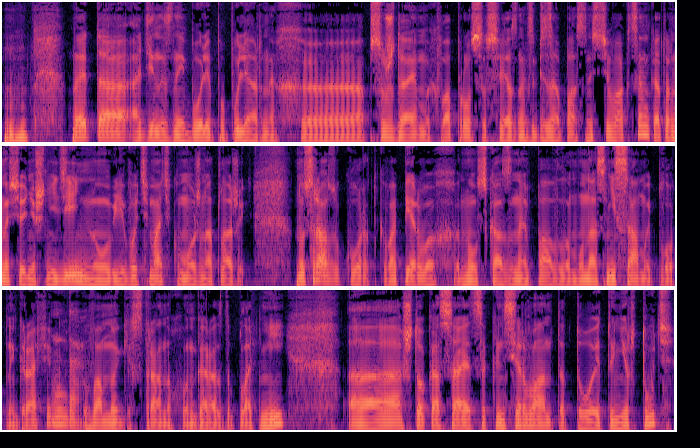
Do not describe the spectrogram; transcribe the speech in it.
Но это один из наиболее популярных э, обсуждаемых вопросов, связанных с безопасностью вакцин, который на сегодняшний день, ну, его тематику можно отложить. Но сразу коротко. Во-первых, ну, сказанное Павлом, у нас не самый плотный график. Да. Во многих странах он гораздо плотней. А, что касается консерванта, то это не ртуть,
